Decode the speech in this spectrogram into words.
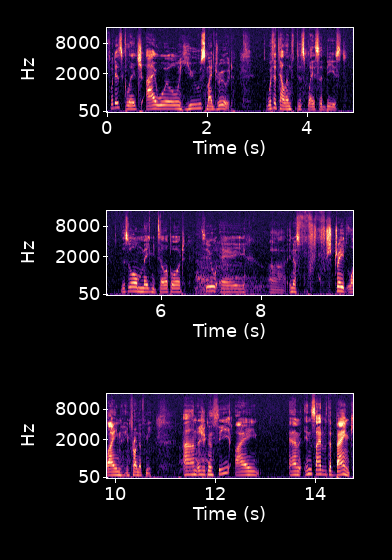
For this glitch, I will use my druid with the talent Displacer Beast. This will make me teleport to a uh, in a straight line in front of me, and as you can see, I am inside of the bank.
